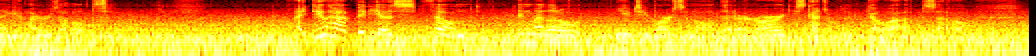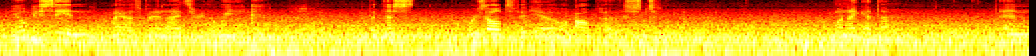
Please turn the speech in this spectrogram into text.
I get my results. I do have videos filmed in my little YouTube arsenal that are already scheduled to go up, so you'll be seeing my husband and I through the week. But this results video I'll post when I get them and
